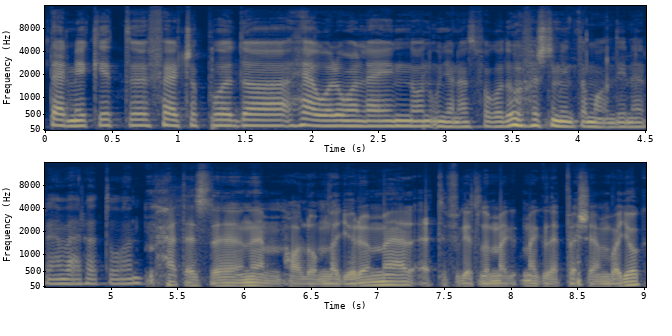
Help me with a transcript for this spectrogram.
termékét felcsapod a Heol online-on, ugyanazt fogod olvasni, mint a Mandineren várhatóan. Hát ezt nem hallom nagy örömmel, ettől függetlenül meg, meglepve sem vagyok.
